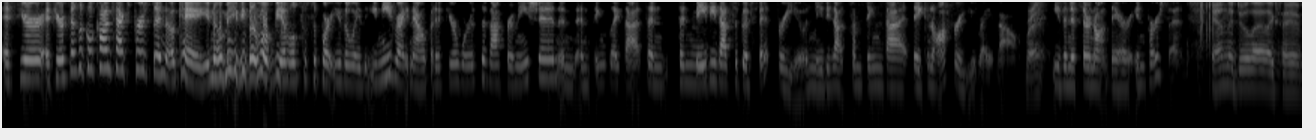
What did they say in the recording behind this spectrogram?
if you're if you're a physical contact person okay you know maybe they won't be able to support you the way that you need right now but if your words of affirmation and and things like that then then maybe that's a good fit for you and maybe that's something that they can offer you right now right. even if they're not there in person. And the doula like say if,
